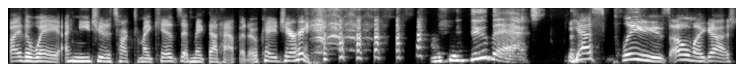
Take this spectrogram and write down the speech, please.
By the way, I need you to talk to my kids and make that happen. Okay, Jerry? I can do that yes, please. Oh my gosh.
